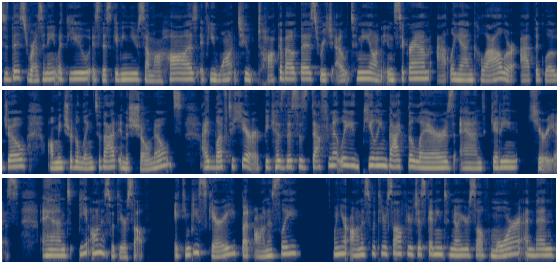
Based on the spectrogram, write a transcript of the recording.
Did this resonate with you? Is this giving you some ahas? If you want to talk about this, reach out to me on Instagram at Leanne Kallal or at the GlowJo. I'll make sure to link to that in the show notes. I'd love to hear because this is definitely peeling back the layers and getting curious and be honest with yourself. It can be scary, but honestly, when you're honest with yourself, you're just getting to know yourself more. And then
